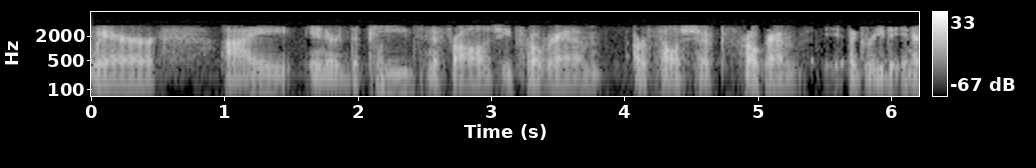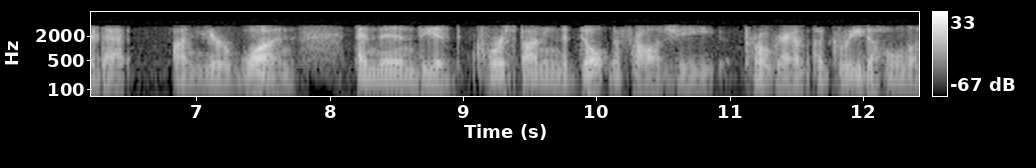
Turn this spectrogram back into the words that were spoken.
where I entered the PEDS nephrology program or fellowship program, agreed to enter that on year one, and then the corresponding adult nephrology program agreed to hold a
